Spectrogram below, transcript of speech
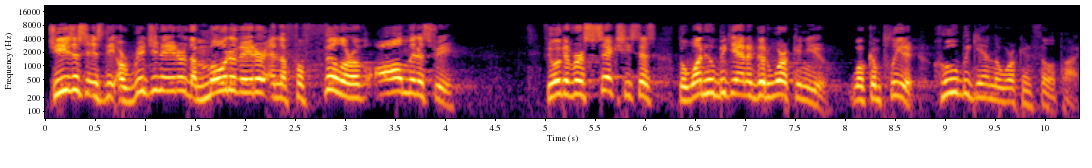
Jesus is the originator, the motivator, and the fulfiller of all ministry. If you look at verse 6, he says, the one who began a good work in you will complete it. Who began the work in Philippi?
